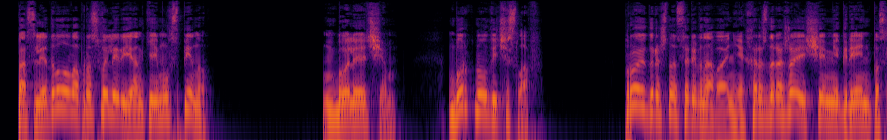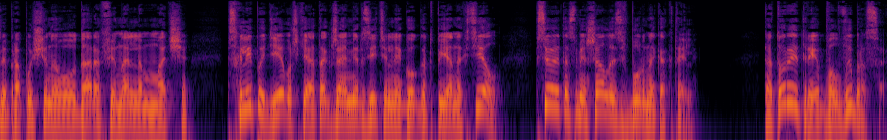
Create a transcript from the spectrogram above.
— последовал вопрос валерьянки ему в спину. «Более чем», — буркнул Вячеслав. Проигрыш на соревнованиях, раздражающая мигрень после пропущенного удара в финальном матче, всхлипы девушки, а также омерзительный гогот пьяных тел — все это смешалось в бурный коктейль, который требовал выброса,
